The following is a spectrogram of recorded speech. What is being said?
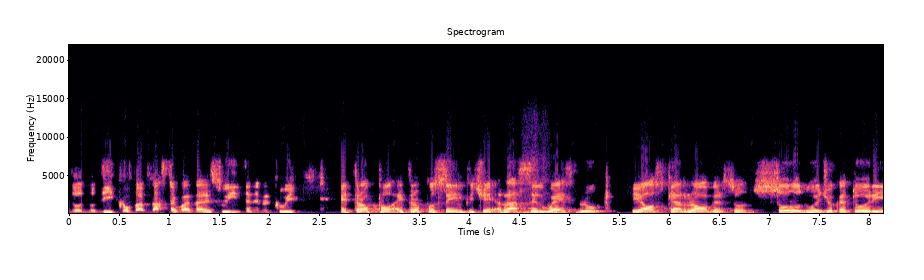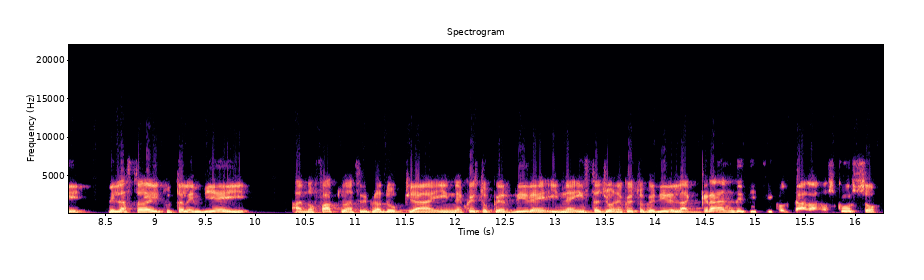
lo, lo dico, basta guardare su internet, per cui è troppo, è troppo, semplice. Russell Westbrook e Oscar Robertson, solo due giocatori nella storia di tutta l'NBA hanno fatto una tripla doppia, in, questo per dire in, in stagione, questo per dire la grande difficoltà. L'anno scorso,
